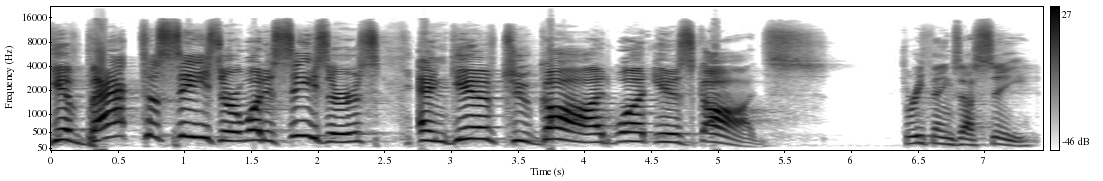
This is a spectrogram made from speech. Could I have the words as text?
Give back to Caesar what is Caesar's and give to God what is God's. Three things I see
